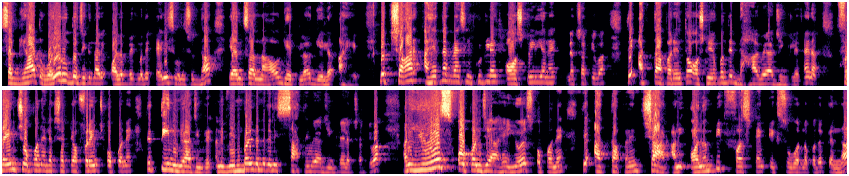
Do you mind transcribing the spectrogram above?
सगळ्यात वयोवृद्ध जिंकणारे ऑलिम्पिकमध्ये टेनिसमध्ये सुद्धा यांचं नाव घेतलं गेलं आहे. मग चार आहेत ना ग्रँड स्लॅम कुठले आहेत? ऑस्ट्रेलियन आहेत लक्षात ठेवा. ते आतापर्यंत ऑस्ट्रेलिया ओपन ते दहा वेळा जिंकलेत है ना? फ्रेंच ओपन आहे लक्षात ठेवा. फ्रेंच ओपन आहे ते तीन वेळा जिंकलेत. आणि विम्बल्डन त्यांनी सात वेळा जिंकले लक्षात ठेवा. आणि युएस ओपन जे आहे युएस ओपन आहे ते आतापर्यंत चार. आणि ऑलिम्पिक फर्स्ट टाइम एक सुवर्ण पदक त्यांना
